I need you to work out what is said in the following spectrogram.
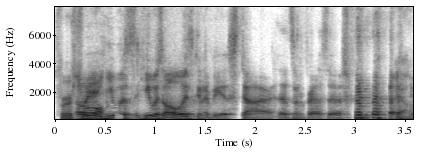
First Oh, yeah, role. he was he was always going to be a star. That's impressive. Yeah.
